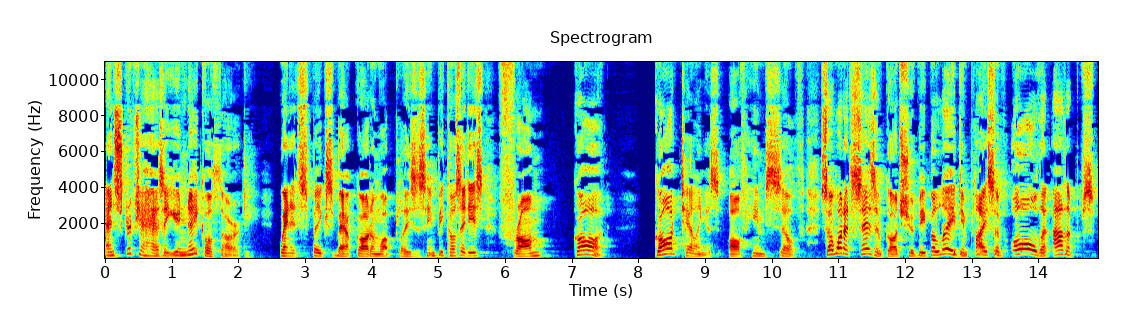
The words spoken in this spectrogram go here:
And Scripture has a unique authority when it speaks about God and what pleases Him because it is from God. God telling us of Himself. So what it says of God should be believed in place of all that others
